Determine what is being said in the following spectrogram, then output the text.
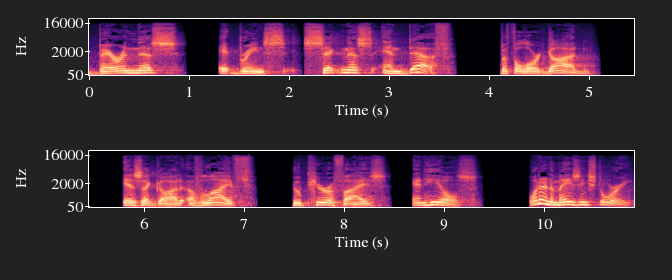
barrenness, it brings sickness and death. But the Lord God is a God of life who purifies and heals. What an amazing story.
